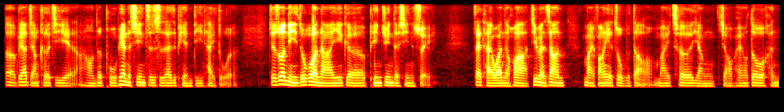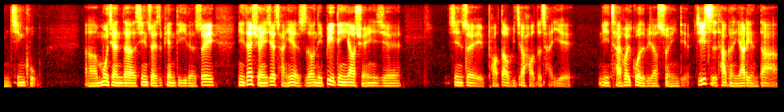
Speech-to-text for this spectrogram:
呃，不要讲科技业了，然后的普遍的薪资实在是偏低太多了。就是说，你如果拿一个平均的薪水，在台湾的话，基本上买房也做不到，买车养小朋友都很辛苦。呃，目前的薪水是偏低的，所以你在选一些产业的时候，你必定要选一些薪水跑道比较好的产业，你才会过得比较顺一点。即使他可能压力很大，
